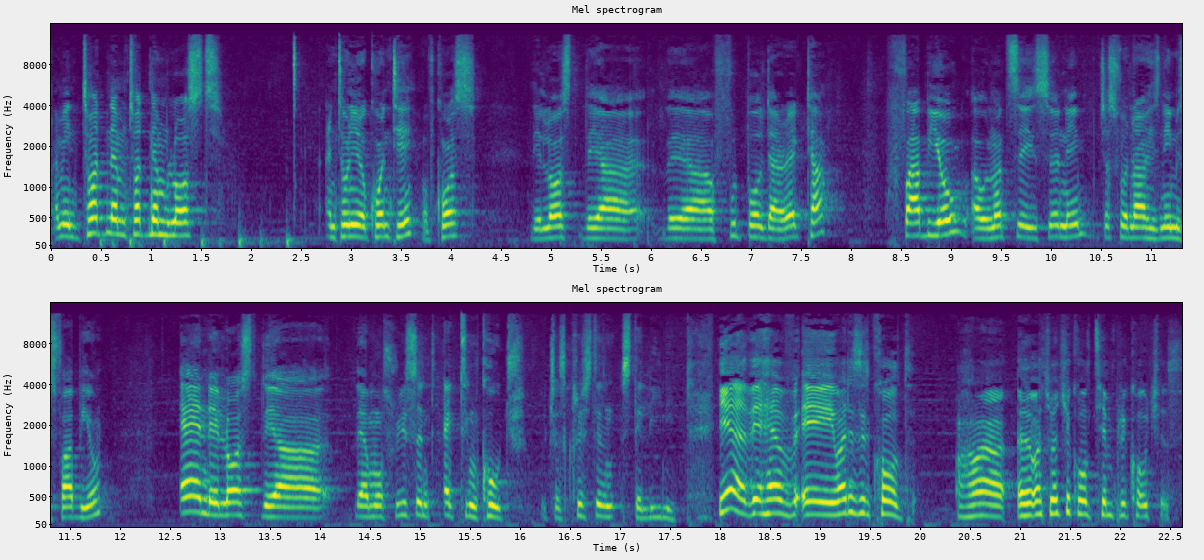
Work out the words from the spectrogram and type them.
I mean, Tottenham. Tottenham lost Antonio Conte, of course. They lost their their football director, Fabio. I will not say his surname. Just for now, his name is Fabio. And they lost their their most recent acting coach, which was Cristian Stellini. Yeah, they have a what is it called? Uh, uh, what what you call temporary coaches?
